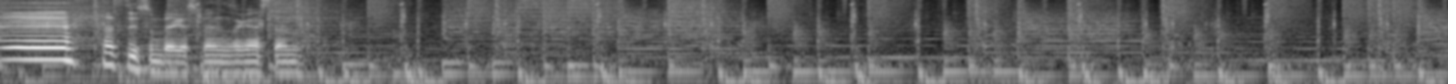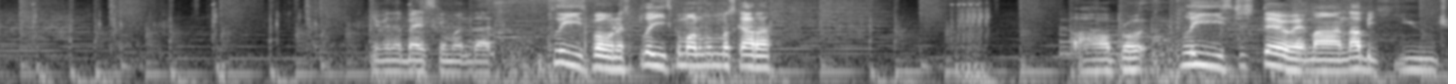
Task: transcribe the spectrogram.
Eh, let's do some bigger spins, I guess, then. Even the base game went dead. Please, bonus, please. Come on, one more scatter. Oh, bro, please, just do it, man. That'd be huge.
